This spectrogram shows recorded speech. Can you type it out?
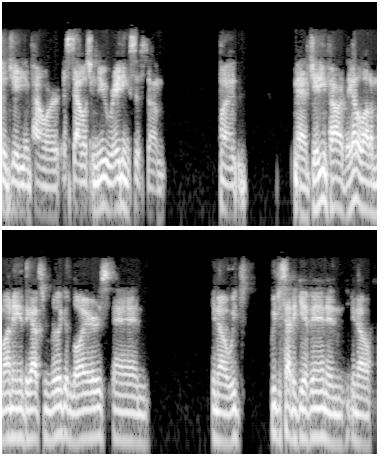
to JD Power establish a new rating system. But man, JD Power, they got a lot of money. They got some really good lawyers, and you know, we we just had to give in, and you know,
